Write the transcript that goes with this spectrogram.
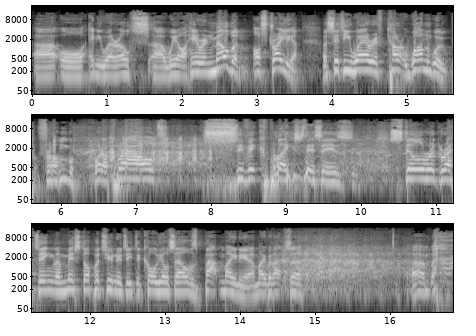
uh, or anywhere else. Uh, we are here in Melbourne, Australia, a city where, if current one whoop from what a proud civic place this is, still regretting the missed opportunity to call yourselves Batmania. Maybe that's a. Um,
